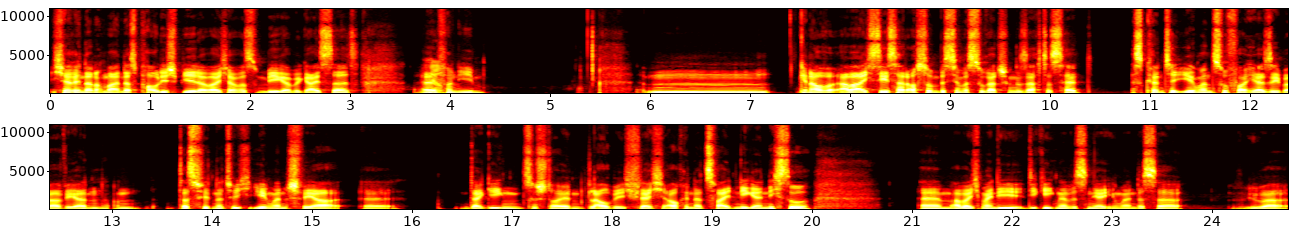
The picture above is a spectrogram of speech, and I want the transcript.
ich erinnere noch mal an das Pauli-Spiel, da war ich ja was mega begeistert äh, ja. von ihm. Mm, genau, aber ich sehe es halt auch so ein bisschen, was du gerade schon gesagt hast, halt, es könnte irgendwann zu vorhersehbar werden und das wird natürlich irgendwann schwer äh, dagegen zu steuern, glaube ich. Vielleicht auch in der zweiten Liga nicht so. Ähm, aber ich meine, die, die Gegner wissen ja irgendwann, dass er über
